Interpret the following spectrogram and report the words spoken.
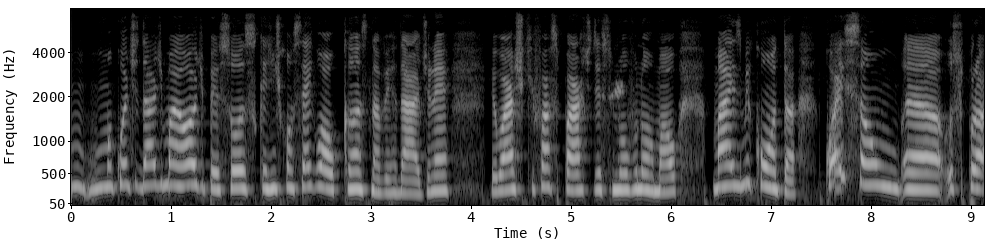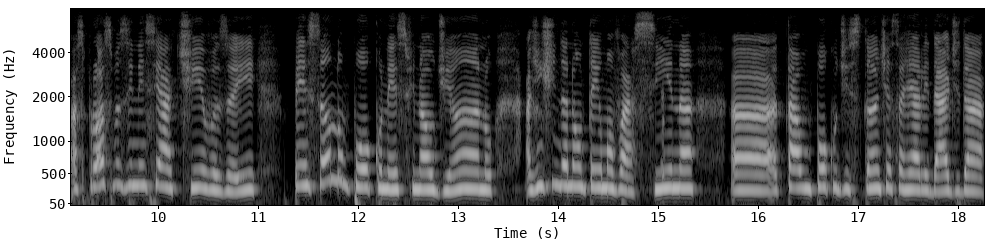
uma quantidade maior de pessoas que a gente consegue o alcance, na verdade, né? Eu acho que faz parte desse novo normal. Mas me conta, quais são uh, os, as próximas iniciativas aí? Pensando um pouco nesse final de ano, a gente ainda não tem uma vacina está uh, um pouco distante essa realidade da,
